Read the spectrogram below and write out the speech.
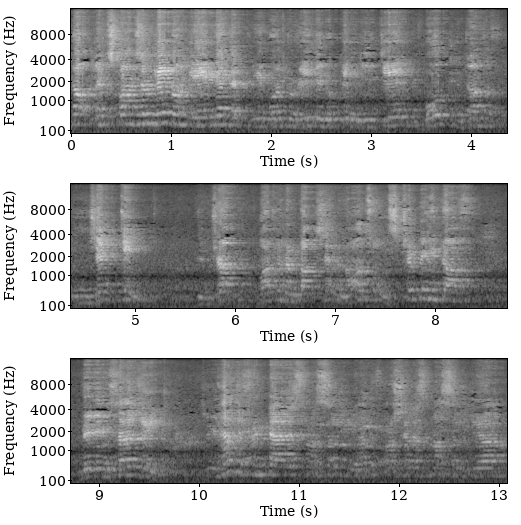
Now let's concentrate on the area that we're going to really look in detail, both in terms of injecting the drug, botulinum toxin, and also stripping it off during surgery. So you have the frontalis muscle, you have the procerus muscle here,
